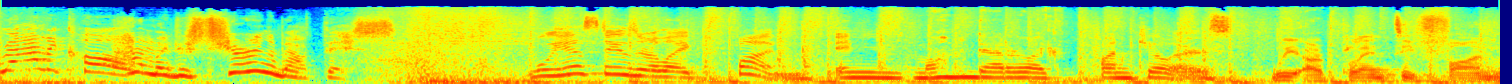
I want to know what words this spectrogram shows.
Radical! How am I just hearing about this? Well, yes days are like fun. And mom and dad are like fun killers. We are plenty fun.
